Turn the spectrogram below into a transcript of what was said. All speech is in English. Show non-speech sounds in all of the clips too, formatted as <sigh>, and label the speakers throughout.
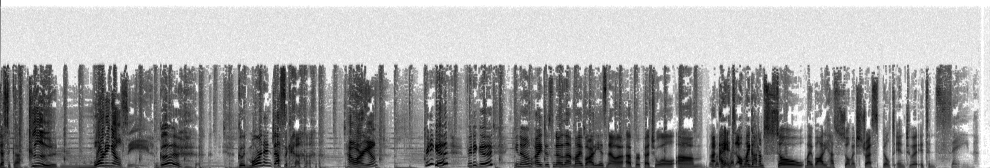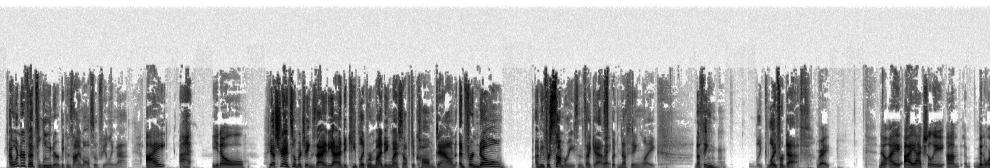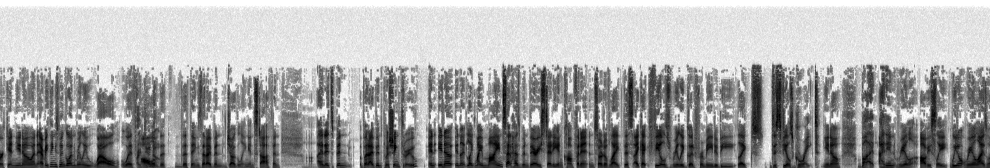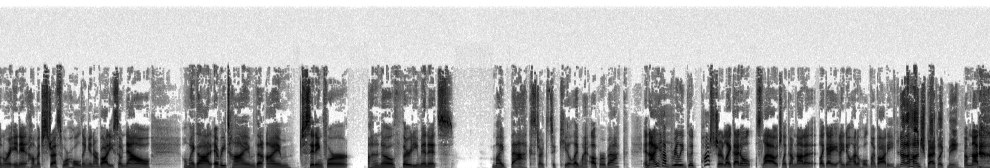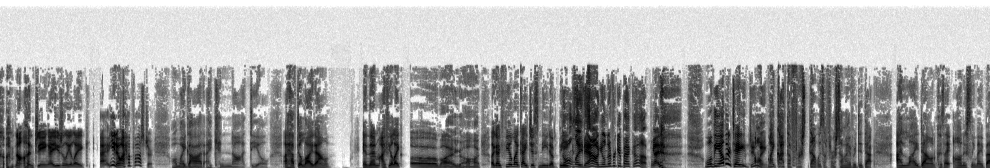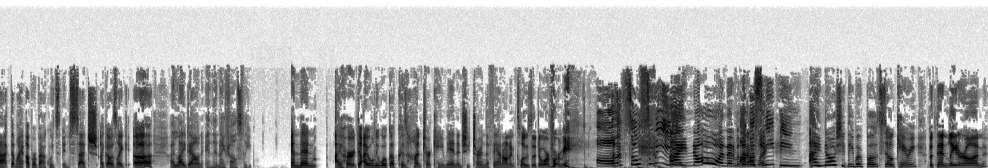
Speaker 1: Jessica.
Speaker 2: Good morning, Elsie.
Speaker 1: Good. Good morning, Jessica.
Speaker 2: How are you?
Speaker 1: Pretty good. Pretty good. You know, I just know that my body is now a, a perpetual. Um, I, I, it's, oh my god, I'm so my body has so much stress built into it. It's insane.
Speaker 2: I wonder if that's lunar because I'm also feeling that.
Speaker 1: I, I you know,
Speaker 2: Yesterday I had so much anxiety, I had to keep like reminding myself to calm down. And for no, I mean, for some reasons, I guess,
Speaker 1: Right.
Speaker 2: but nothing like, nothing like life or death.
Speaker 1: Right. No, I I actually um been working, you know, and everything's been going really well with all
Speaker 2: know.
Speaker 1: of the the things that I've been juggling and stuff and
Speaker 2: Mm-hmm.
Speaker 1: and it's been but I've been pushing through and in a in a like my mindset has been very steady and confident and sort of like this like it feels really good for me to be like this feels great, you know. But I didn't real obviously we don't realize when we're in it how much stress we're holding in our body. So now Oh my God. Every time that I'm sitting for, I don't know, 30 minutes, my back starts to kill, like my upper back. And I have
Speaker 2: Mm.
Speaker 1: really good posture. Like I don't slouch. Like I'm not a, like I, I know how to hold my body.
Speaker 2: You're not a hunchback like me.
Speaker 1: I'm not, <laughs> I'm not hunching. I usually like, I, you know, I have posture. Oh my God. I cannot deal. I have to lie down. And then I feel like, oh my God. Like I feel like I just need a big
Speaker 2: Don't lay down. You'll never get back up. <laughs>
Speaker 1: Well, the other day,
Speaker 2: you doing?
Speaker 1: Oh my God, the first that was the first time I ever did that. I lied down because I honestly my back that my upper back was in such like I was like, uh, I lied down and then I fell asleep, and then I heard that I only woke up because Hunter came in and she turned the fan on and closed the door for me. <laughs>
Speaker 2: Oh, that's so sweet.
Speaker 1: I know, and then but then I
Speaker 2: Mama
Speaker 1: was like,
Speaker 2: sleeping.
Speaker 1: I know she they were both so caring, but then later on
